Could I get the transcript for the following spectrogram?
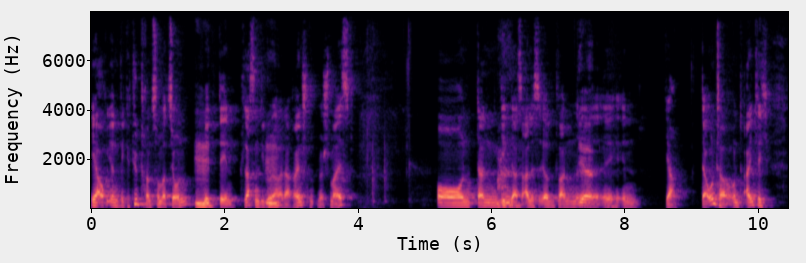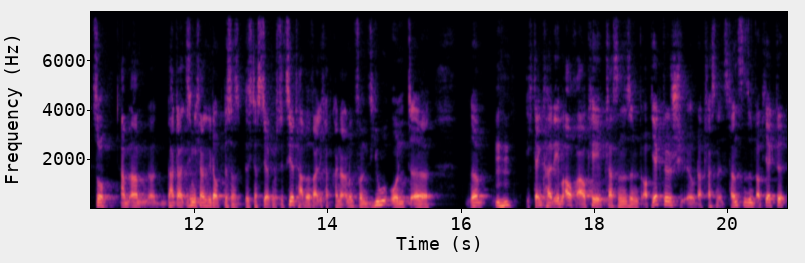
ja auch irgendwelche Typtransformationen mhm. mit den Klassen, die du mhm. da, da reinschmeißt. Und dann ging das alles irgendwann ja. äh, in, ja, da unter. Und eigentlich so, ähm, ähm, hat halt ziemlich lange gedauert, bis, das, bis ich das diagnostiziert habe, weil ich habe keine Ahnung von View und äh, ne, mhm. ich denke halt eben auch, ah, okay, Klassen sind Objekte oder Klasseninstanzen sind Objekte,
